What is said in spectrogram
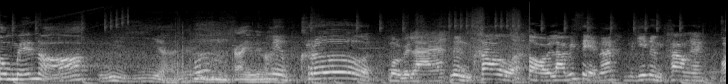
คอมเมนต์เหรอ อุ้ยเหี้ยยิงไกลไปหน่อย เหนียบเคริดหมดเวลาแล้วหนึ่งเท่าอะ ต่อเวลาพิเศษนะ เมื่อกี้หนึ่งเท่าไง ไป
